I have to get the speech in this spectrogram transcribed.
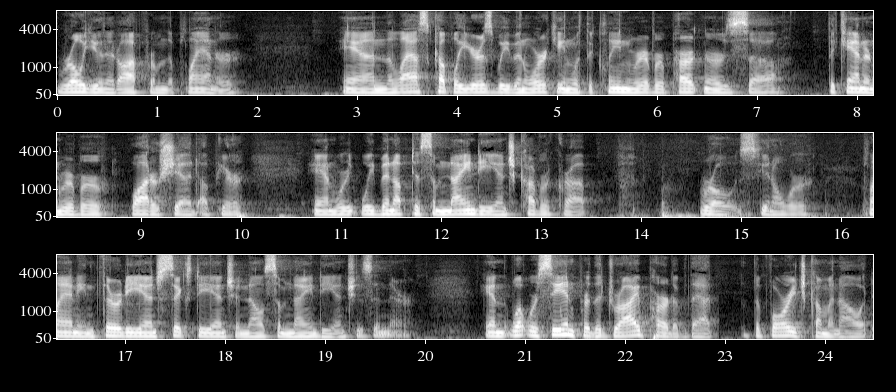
row unit off from the planter. And the last couple of years, we've been working with the Clean River Partners, uh, the Cannon River watershed up here. And we we've been up to some 90 inch cover crop rows. You know, we're planting 30 inch, 60 inch, and now some 90 inches in there. And what we're seeing for the dry part of that the forage coming out,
